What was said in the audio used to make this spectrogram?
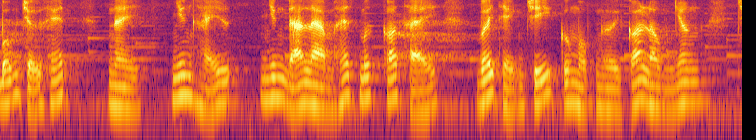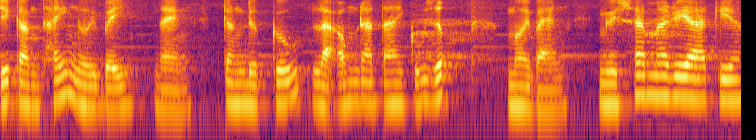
bốn chữ hết. Này, nhưng hãy, nhưng đã làm hết mức có thể. Với thiện trí của một người có lòng nhân, chỉ cần thấy người bị nạn, cần được cứu là ông ra tay cứu giúp. Mời bạn, người samaria kia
